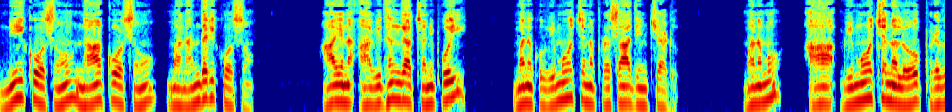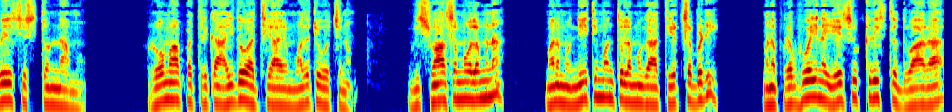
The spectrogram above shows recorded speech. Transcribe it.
నీ కోసం నా కోసం మనందరి కోసం. ఆయన ఆ విధంగా చనిపోయి మనకు విమోచన ప్రసాదించాడు. మనము ఆ విమోచనలో ప్రవేశిస్తున్నాము. రోమాపత్రిక ఐదో అధ్యాయం మొదటి వచనం. విశ్వాసమూలమున మనము నీతిమంతులముగా తీర్చబడి మన ప్రభువైన యేసుక్రీస్తు ద్వారా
